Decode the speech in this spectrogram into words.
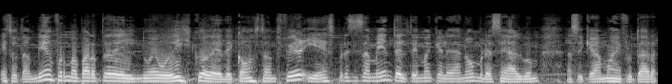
Esto también forma parte del nuevo disco de The Constant Fear y es precisamente el tema que le da nombre a ese álbum, así que vamos a disfrutar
